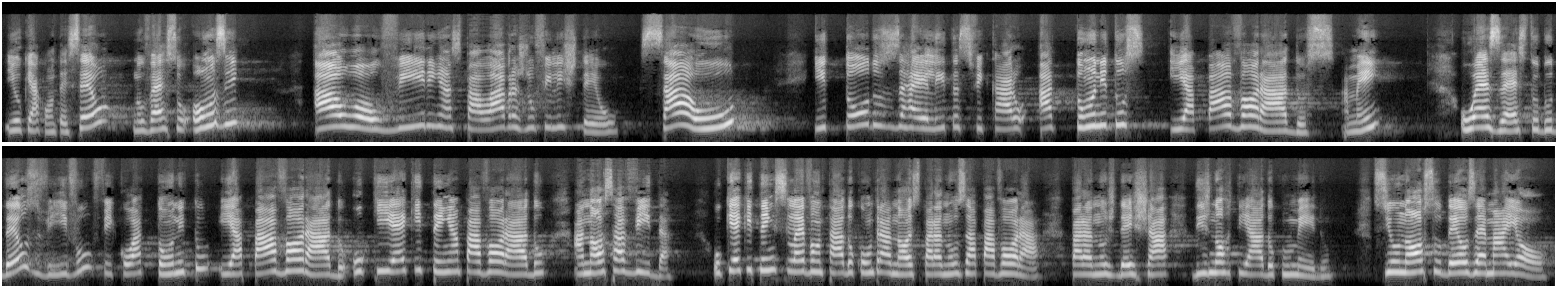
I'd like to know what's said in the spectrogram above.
E o que aconteceu? No verso 11, ao ouvirem as palavras do filisteu, Saul e todos os israelitas ficaram atônitos e apavorados. Amém? O exército do Deus vivo ficou atônito e apavorado. O que é que tem apavorado a nossa vida? O que é que tem se levantado contra nós para nos apavorar, para nos deixar desnorteado com medo? Se o nosso Deus é maior,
